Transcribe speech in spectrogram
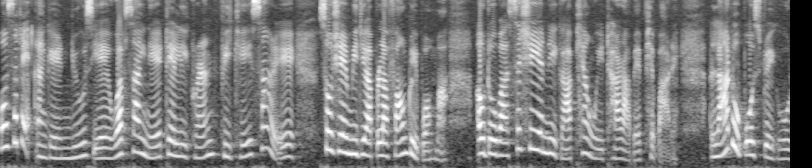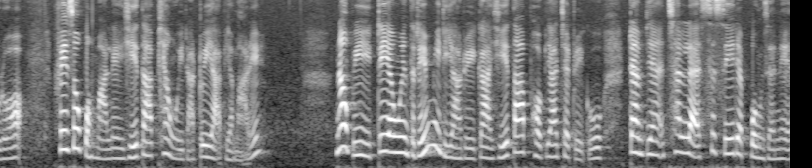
Positive Angle News ရဲ့ website နဲ့ Telegram, VK စတဲ့ social media platform တွေပေါ်မှာအောက်တိုဘာ18ရက်နေ့ကဖြန့်ဝေထားတာပဲဖြစ်ပါတယ်။အလားတူ post တွေကိုတော့ Facebook ပေါ်မှာလည်းရေးသားဖြန့်ဝေတာတွေ့ရပြန်ပါတယ်။ နောက်ပြီးတရားဝင်သတင်းမီဒီယာတွေကရေးသားဖော်ပြချက်တွေကိုတံပြန်အချက်လက်စစ်ဆေးတဲ့ပုံစံနဲ့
